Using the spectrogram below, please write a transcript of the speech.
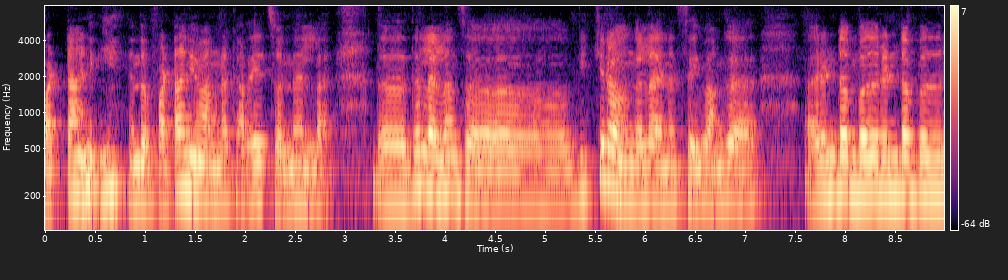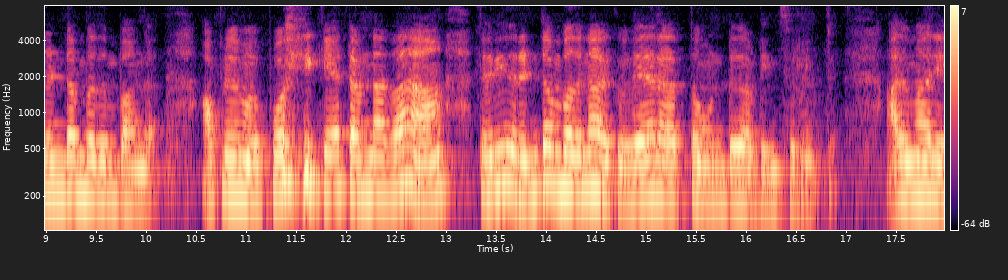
பட்டாணி. இந்த பட்டாணி வாங்கின கதையை சொன்னேன்ல. இந்த இதிலெல்லாம் விற்கிறவங்கெல்லாம் என்ன செய்வாங்க? ரெண்டம்பது ரெண்டம்பது ரெண்டம்பதும்பாங்க. அப்படி போய் கேட்டோம்னா தான் தெரியுது ரெண்டம்பதுன்னா அதுக்கு வேறு அர்த்தம் உண்டு அப்படின்னு சொல்லிட்டு. அது மாதிரி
